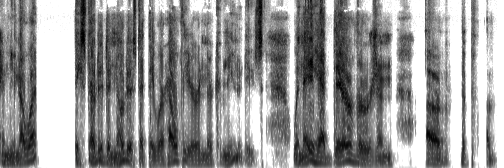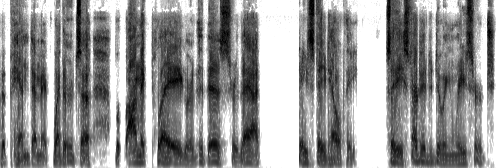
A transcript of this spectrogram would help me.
And you know what? they started to notice that they were healthier in their communities when they had their version of the of the pandemic, whether it's a bubonic plague or the this or that, they stayed healthy. So they started doing research,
